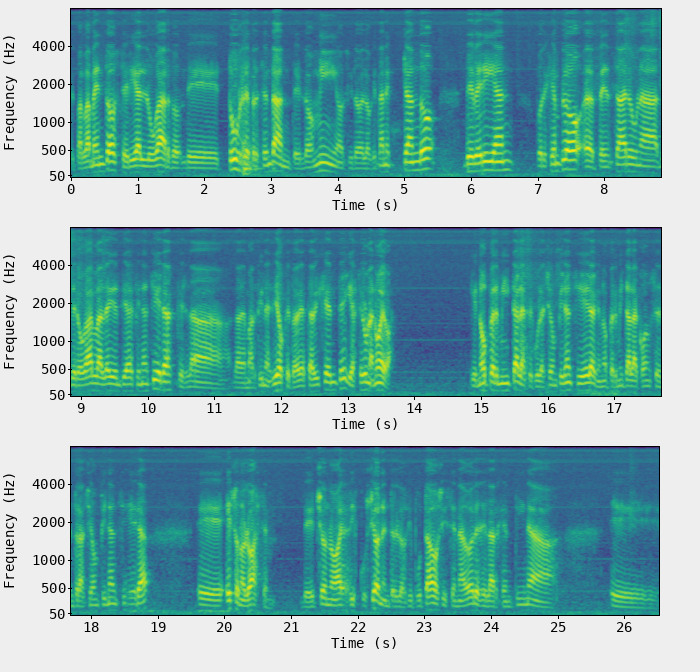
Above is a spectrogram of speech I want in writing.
el Parlamento, sería el lugar donde tus representantes, los míos y los de los que están escuchando, deberían, por ejemplo, eh, pensar una, derogar la ley de entidades financieras, que es la, la de Martínez Dios, que todavía está vigente, y hacer una nueva, que no permita la especulación financiera, que no permita la concentración financiera. Eh, eso no lo hacen. De hecho, no hay discusión entre los diputados y senadores de la Argentina eh,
